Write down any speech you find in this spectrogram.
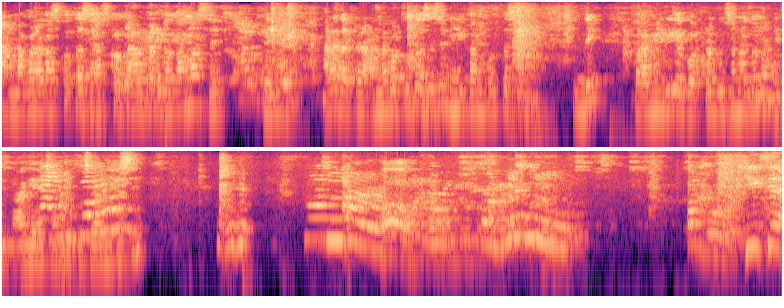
রান্না করা কাজ করতেছে। আজকে একটু হালকা হালকা কাম আছে। আলাদা একটা রান্না করতে আসছে এই কাম করতেছে। বুঝলি তো আমি এদিকে ঘরটা গুছানোর জন্য এদিকে আগে গুছিয়ে নিতেছি কিসে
